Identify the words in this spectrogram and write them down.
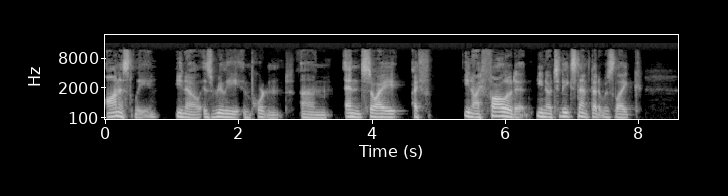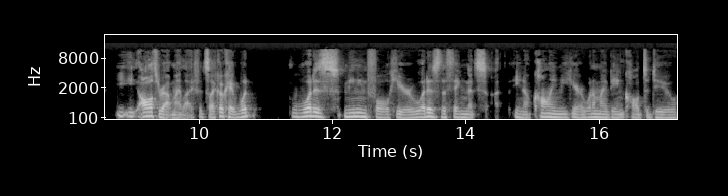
honestly, you know, is really important. Um, and so I I you know, I followed it, you know, to the extent that it was like all throughout my life. It's like, okay, what what is meaningful here? What is the thing that's you know calling me here? What am I being called to do?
